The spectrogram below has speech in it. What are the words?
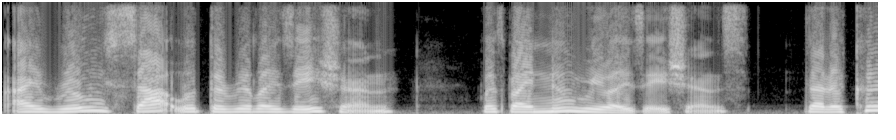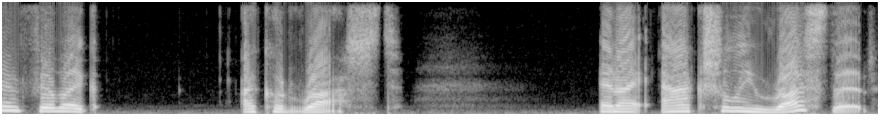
I really sat with the realization, with my new realizations, that I couldn't feel like I could rest. And I actually rested.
